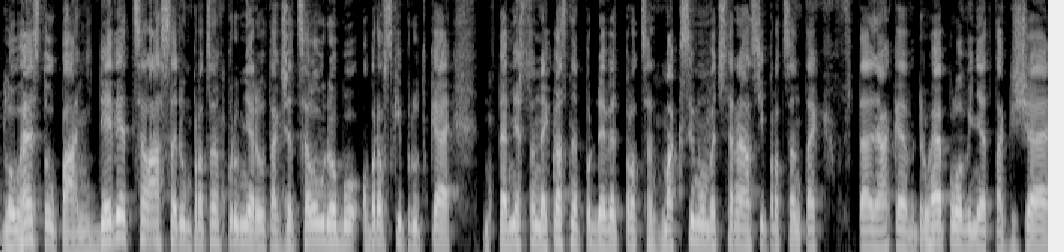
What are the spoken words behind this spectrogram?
dlouhé stoupání, 9,7% v průměru, takže celou dobu obrovský prudké, téměř to neklesne pod 9%, maximum ve 14% v té nějaké v druhé polovině, takže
